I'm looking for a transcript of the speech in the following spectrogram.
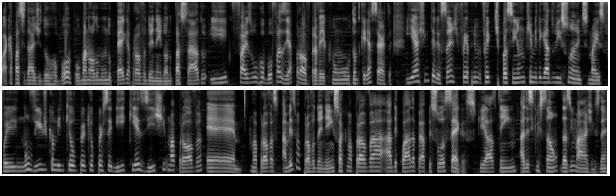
a capacidade do robô, o Manual do Mundo pega a prova do Enem do ano passado e faz o robô fazer a prova para ver com o tanto que ele acerta. E acho interessante que foi, a foi tipo assim, eu não tinha me ligado isso antes, mas foi num vídeo que eu, me, que eu, que eu percebi que existe uma prova, é, uma prova, a mesma prova do Enem, só que uma prova adequada para pessoas cegas, que ela tem a descrição das imagens, né?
